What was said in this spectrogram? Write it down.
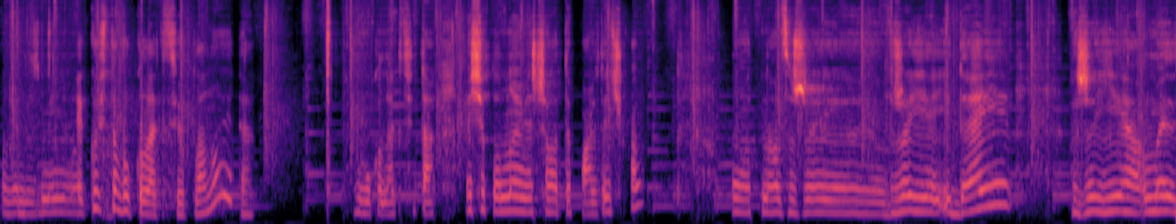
повидозмінювати Якусь нову колекцію плануєте? нову колекцію. Так, ми ще плануємо відшивати пальтичка. От у нас вже є, вже є ідеї, вже є. Ми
